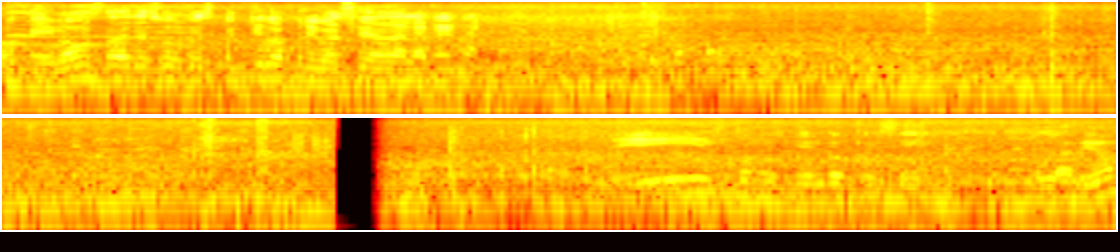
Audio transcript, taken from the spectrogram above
Ok, vamos a darle su respectiva privacidad a la nena. Y estamos viendo que sí, el avión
